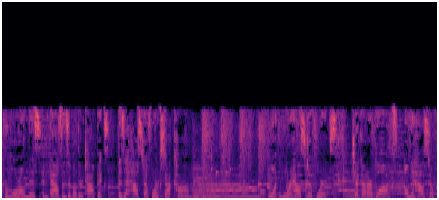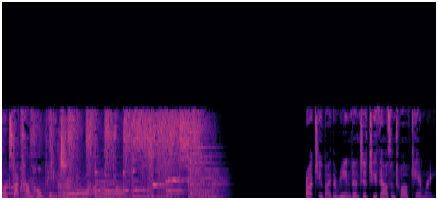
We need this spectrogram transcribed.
For more on this and thousands of other topics, visit howstuffworks.com. Want more How Stuff Works? Check out our blogs on the howstuffworks.com homepage. Brought to you by the reinvented 2012 Camry.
